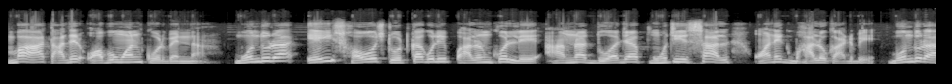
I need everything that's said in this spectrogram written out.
বা তাদের অপমান করবেন না। বন্ধুরা, এই সহজ টোটকাগুলি পালন করলে আমরা দু হাজার পঁচিশ সাল অনেক ভালো কাটবে। বন্ধুরা,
